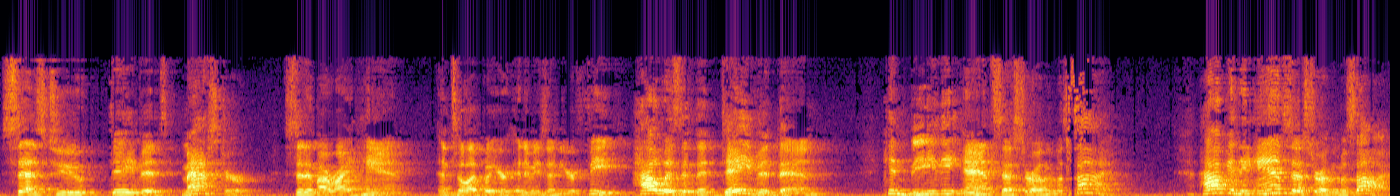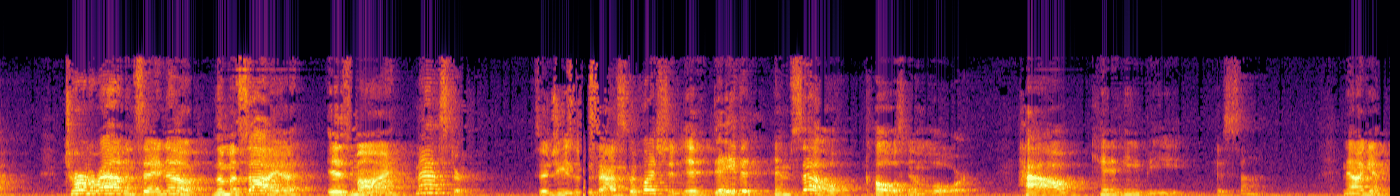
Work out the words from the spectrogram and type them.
says to David's master, sit at my right hand until I put your enemies under your feet, how is it that David then can be the ancestor of the Messiah? How can the ancestor of the Messiah turn around and say, No, the Messiah is my master. So Jesus asks the question if David himself calls him Lord, how can he be his son? Now, again,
